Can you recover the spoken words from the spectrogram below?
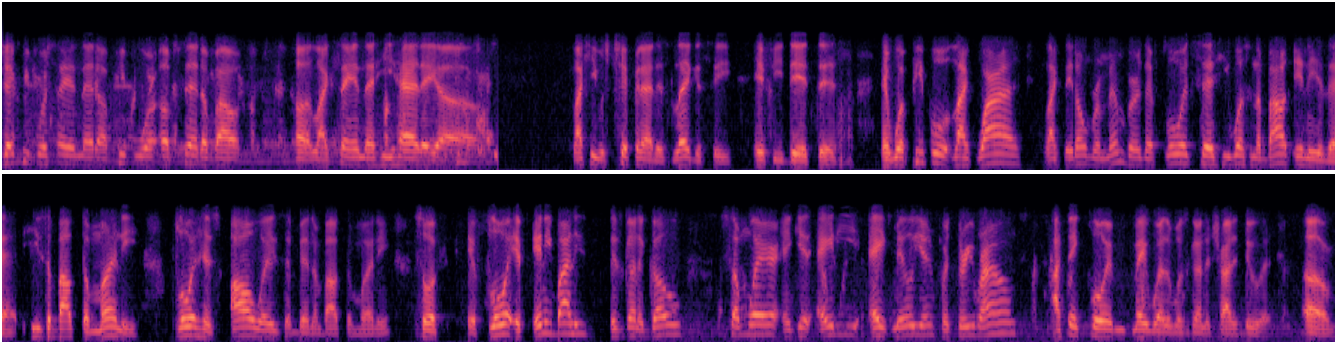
JP were saying that uh, people were upset about uh, like saying that he had a uh, like he was chipping at his legacy if he did this. And what people like why like they don't remember that Floyd said he wasn't about any of that. He's about the money. Floyd has always been about the money. So if if Floyd if anybody is going to go somewhere and get 88 million for 3 rounds, I think Floyd Mayweather was going to try to do it. Um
